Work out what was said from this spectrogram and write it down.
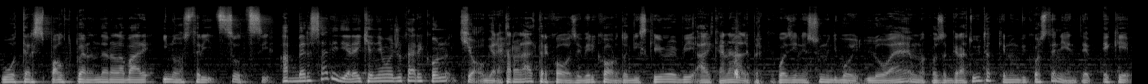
Water Spout per andare a lavare i nostri zozzi avversari, direi che andiamo a giocare con Kyogre. Tra le altre cose vi ricordo di iscrivervi al canale perché quasi nessuno di voi lo è, una cosa gratuita che non vi costa niente e che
